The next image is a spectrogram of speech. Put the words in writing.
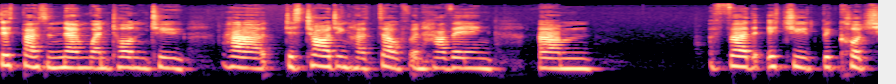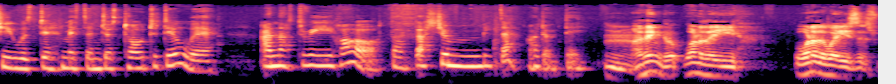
this person then went on to her discharging herself and having um, further issues because she was dismissed and just told to deal with. And that's really hard. That that shouldn't be there. I don't think. Mm, I think one of the one of the ways that's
